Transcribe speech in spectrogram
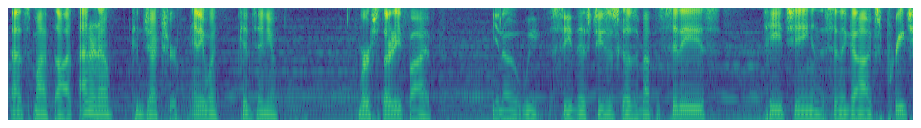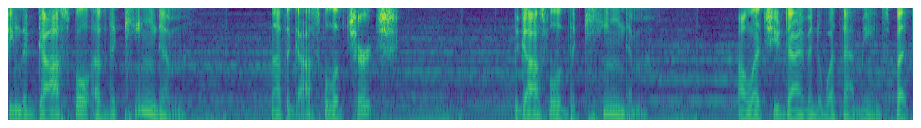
That's my thought. I don't know. Conjecture. Anyway, continue. Verse 35 you know, we see this. Jesus goes about the cities, teaching in the synagogues, preaching the gospel of the kingdom, not the gospel of church, the gospel of the kingdom. I'll let you dive into what that means. But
